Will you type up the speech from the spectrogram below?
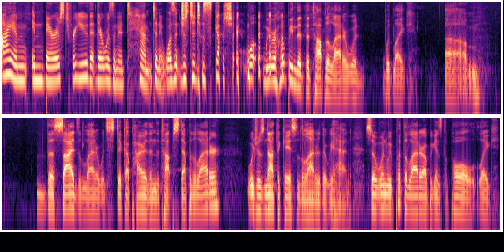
I am embarrassed for you that there was an attempt and it wasn't just a discussion. well, we were hoping that the top of the ladder would would like um the sides of the ladder would stick up higher than the top step of the ladder, which was not the case of the ladder that we had. So when we put the ladder up against the pole, like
